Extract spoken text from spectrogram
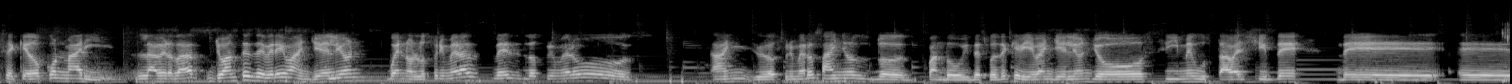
se quedó con Mari. La verdad, yo antes de ver Evangelion, bueno, los primeras veces, los primeros los primeros años, cuando después de que vi Evangelion, yo sí me gustaba el chip de, de eh,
